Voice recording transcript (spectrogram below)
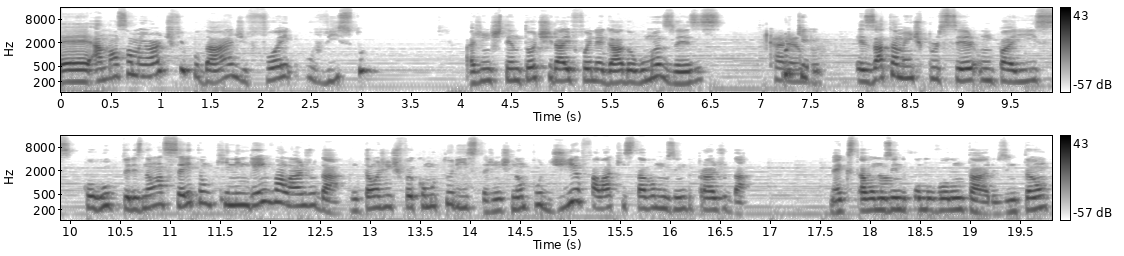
É, a nossa maior dificuldade foi o visto. A gente tentou tirar e foi negado algumas vezes. Caramba. Porque exatamente por ser um país corrupto, eles não aceitam que ninguém vá lá ajudar. Então a gente foi como turista, a gente não podia falar que estávamos indo para ajudar, né? Que estávamos indo como voluntários. Então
